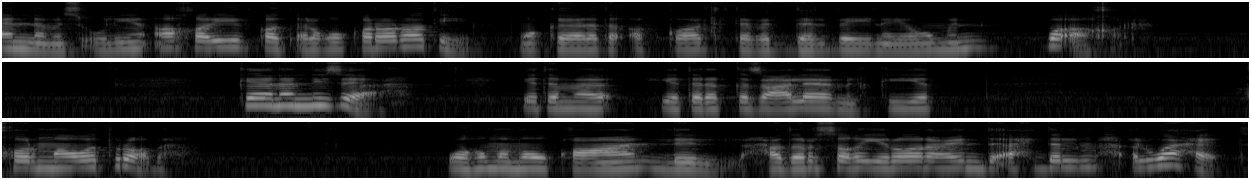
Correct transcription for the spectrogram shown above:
أن مسؤولين آخرين قد ألغوا قراراتهم وكانت الأفكار تتبدل بين يوم وآخر. كان النزاع يتركز على ملكية خرمة وترابة وهما موقعان للحضر صغيران عند إحدى الواحات.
